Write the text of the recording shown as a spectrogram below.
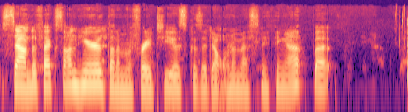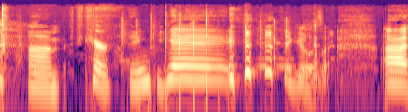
sound effects on here that I'm afraid to use because I don't want to mess anything up. But um, Here, thank you. Yay. thank you, Alyssa. Uh,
